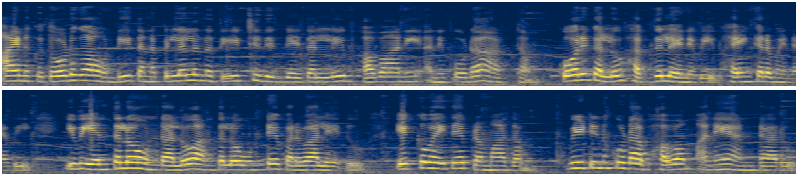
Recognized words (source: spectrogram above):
ఆయనకు తోడుగా ఉండి తన పిల్లలను తీర్చిదిద్దే తల్లి భవాని అని కూడా అర్థం. కోరికలు హద్దులేనివి భయంకరమైనవి. ఇవి ఎంతలో ఉండాలో అంతలో ఉంటే పర్వాలేదు. ఎక్కువైతే ప్రమాదం. వీటిని కూడా భవం అనే అంటారు.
